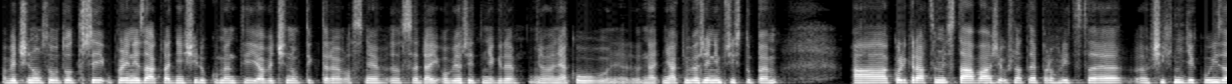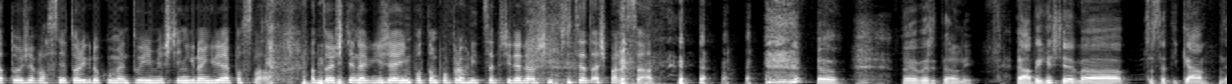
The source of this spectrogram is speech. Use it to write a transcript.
a většinou jsou to tři úplně nejzákladnější dokumenty a většinou ty, které vlastně eh, se dají ověřit někde eh, nějakou, nějakým veřejným přístupem. A kolikrát se mi stává, že už na té prohlídce eh, všichni děkují za to, že vlastně tolik dokumentů jim ještě nikdo nikdy neposlal. A to ještě neví, že jim potom po prohlídce přijde dalších 30 až 50. to je věřitelný. Já bych ještě, eh, co se týká eh,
